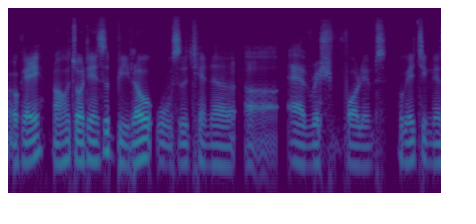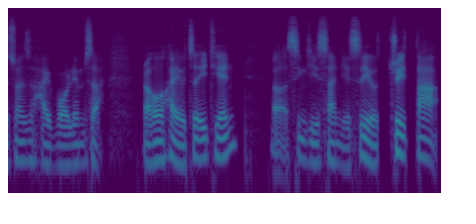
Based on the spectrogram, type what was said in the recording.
OK，然后昨天是比了五十天的呃 average volumes，OK，今天算是 high volumes 啊。然后还有这一天，呃，星期三也是有最大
